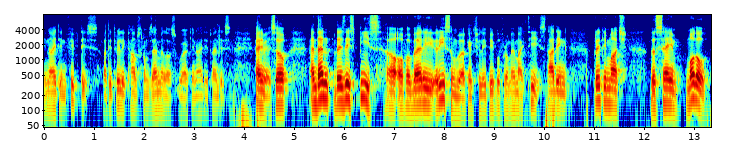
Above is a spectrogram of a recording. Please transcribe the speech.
in 1950s, but it really comes from Zermelo's work in 1920s. Anyway, so, and then there's this piece uh, of a very recent work, actually, people from MIT studying pretty much the same model,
